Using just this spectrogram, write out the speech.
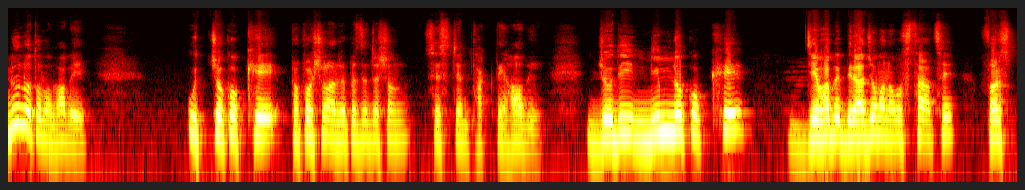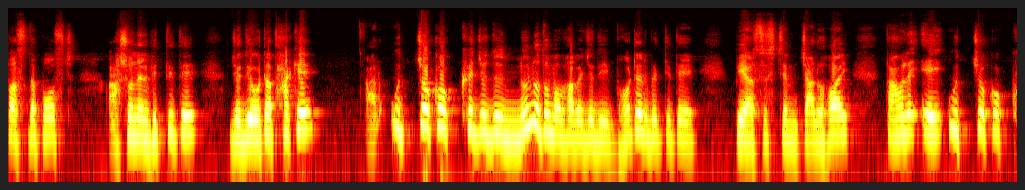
ন্যূনতমভাবে উচ্চকক্ষে প্রফেশনাল রিপ্রেজেন্টেশন সিস্টেম থাকতে হবে। যদি নিম্নকক্ষে যেভাবে বিরাজমান অবস্থা আছে ফার্স্ট পাস দ্য পোস্ট আসনের ভিত্তিতে যদি ওটা থাকে, আর উচ্চকক্ষে যদি ন্যূনতমভাবে যদি ভোটের ভিত্তিতে পিআর সিস্টেম চালু হয়, তাহলে এই উচ্চকক্ষ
